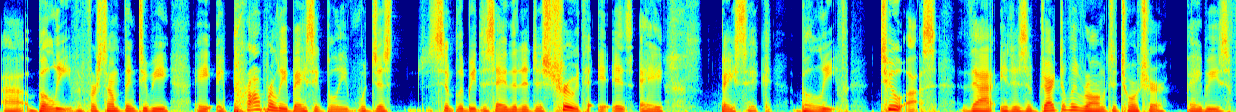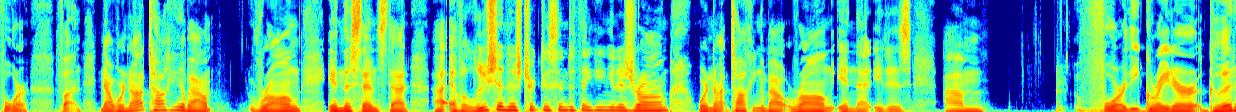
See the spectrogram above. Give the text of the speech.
uh, belief. For something to be a, a properly basic belief would just simply be to say that it is true, that it is a basic belief to us that it is objectively wrong to torture babies for fun. Now, we're not talking about wrong in the sense that uh, evolution has tricked us into thinking it is wrong. We're not talking about wrong in that it is. Um, for the greater good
